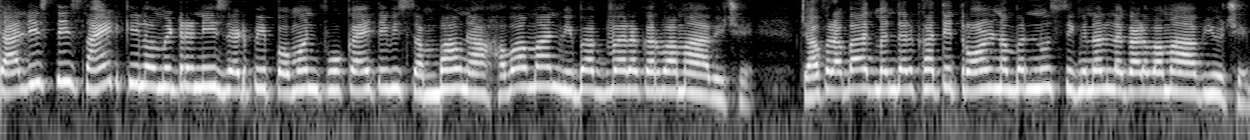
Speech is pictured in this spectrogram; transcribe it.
ચાલીસથી સાઠ કિલોમીટરની ઝડપે પવન ફૂંકાય તેવી સંભાવના હવામાન વિભાગ દ્વારા કરવામાં આવી છે. જાફરાબાદ બંદર ખાતે ત્રણ નંબરનું સિગ્નલ લગાડવામાં આવ્યું છે.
